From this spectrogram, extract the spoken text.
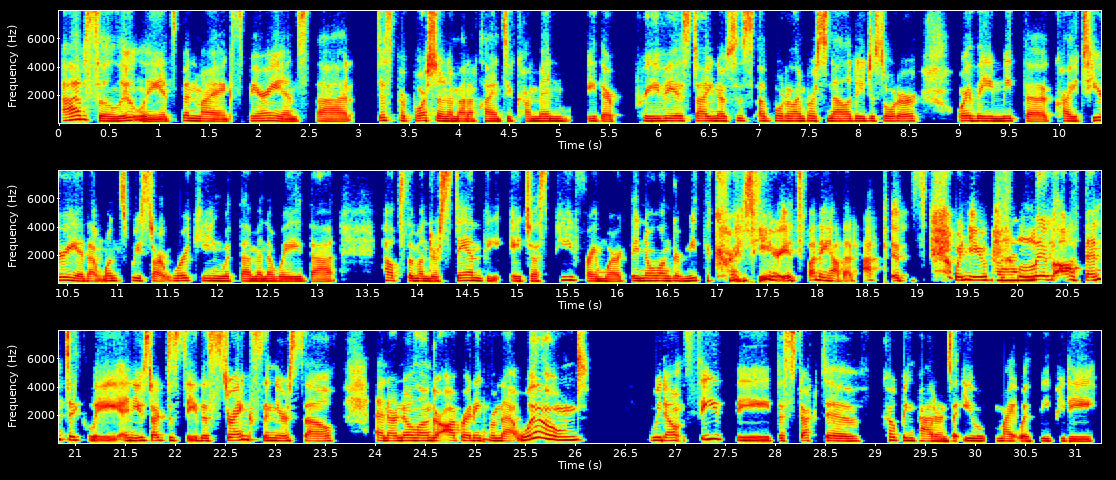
Absolutely. It's been my experience that disproportionate amount of clients who come in either previous diagnosis of borderline personality disorder or they meet the criteria that once we start working with them in a way that helps them understand the HSP framework, they no longer meet the criteria. It's funny how that happens when you right. live authentically and you start to see the strengths in yourself and are no longer operating from that wound we don't see the destructive coping patterns that you might with BPD.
